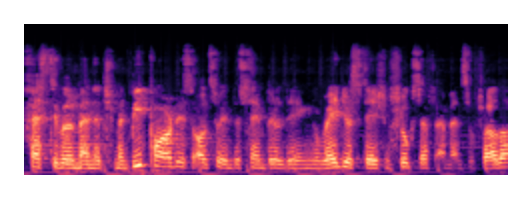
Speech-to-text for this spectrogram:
festival management. Beatport is also in the same building. Radio station Flux FM and so further.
